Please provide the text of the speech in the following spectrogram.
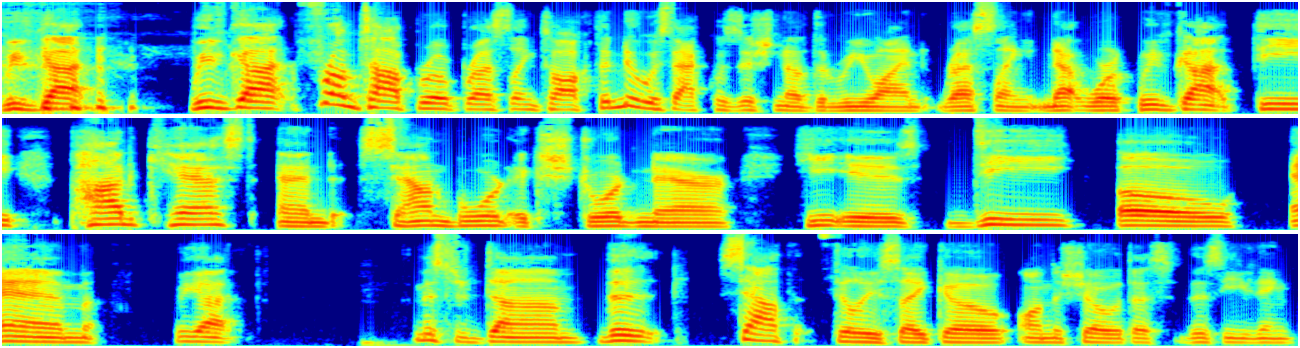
We've got we've got from Top Rope Wrestling Talk, the newest acquisition of the Wre-Wind Wrestling Network. We've got the podcast and soundboard extraordinaire. He is D O M. We got Mr. Dom, the South Philly Sycho, on the show with us this evening.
